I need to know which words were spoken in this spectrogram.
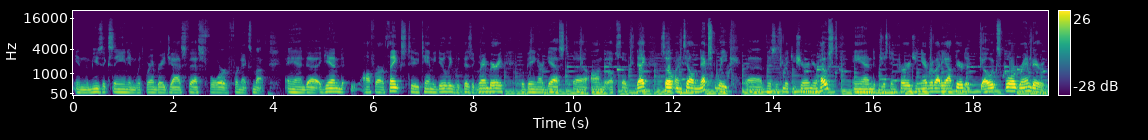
in the music scene and with Granbury Jazz Fest for, for next month. And uh, again, offer our thanks to Tammy Dooley with Visit Granbury for being our guest uh, on the episode today. So until next week, uh, this is Mickey Sharon, your host, and just encouraging everybody out there to go explore Granbury.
